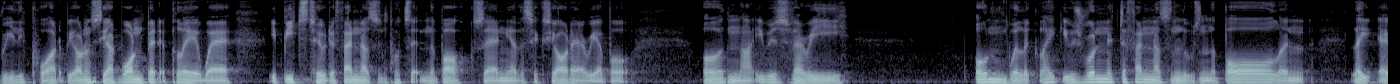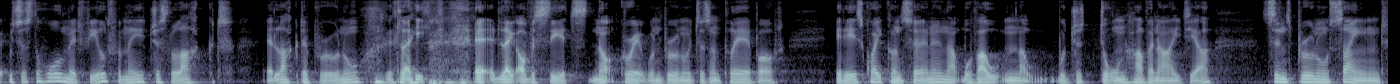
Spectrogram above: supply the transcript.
really poor, to be honest. He had one bit of play where he beats two defenders and puts it in the box uh, near the six yard area. But other than that, he was very unwilling. Like he was running at defenders and losing the ball, and like it was just the whole midfield for me. It just lacked. It lacked a Bruno. like, it, like obviously it's not great when Bruno doesn't play, but it is quite concerning that without him, that we just don't have an idea. Since Bruno signed,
